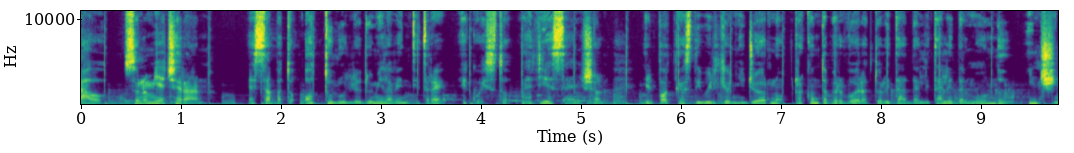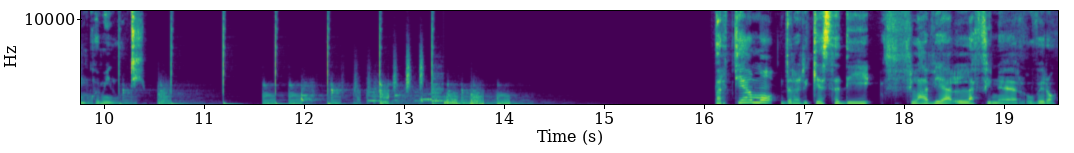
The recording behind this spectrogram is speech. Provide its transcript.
Ciao, sono Mia Ceran. È sabato 8 luglio 2023 e questo è The Essential, il podcast di Will che ogni giorno racconta per voi l'attualità dall'Italia e dal mondo in 5 minuti. Partiamo dalla richiesta di Flavia Lafiner, ovvero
